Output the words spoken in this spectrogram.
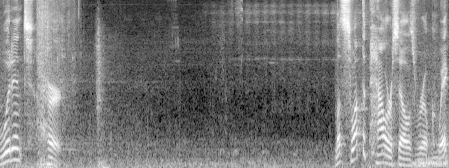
Wouldn't hurt. Let's swap the power cells real quick.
